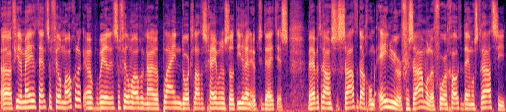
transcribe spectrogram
Uh, via de mediatent zoveel mogelijk. En we proberen dit zoveel mogelijk naar het plein door te laten schemeren... zodat iedereen up-to-date is. We hebben trouwens zaterdag om 1 uur verzamelen voor een grote demonstratie.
